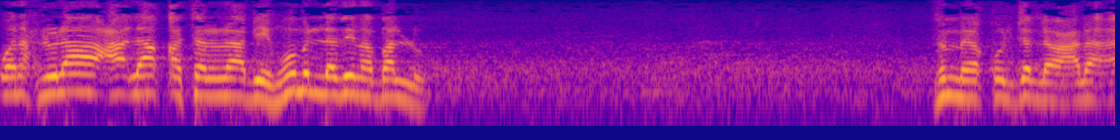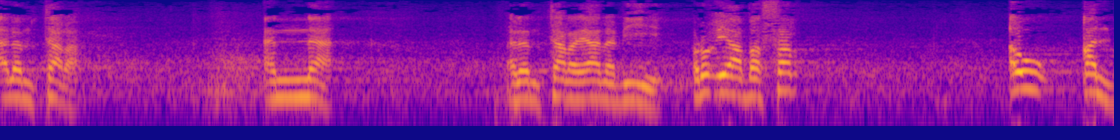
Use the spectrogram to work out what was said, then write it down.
ونحن لا علاقة لنا بهم هم الذين ضلوا. ثم يقول جل وعلا ألم ترى أن ألم ترى يا نبي رؤيا بصر أو قلب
